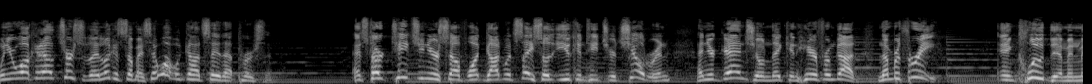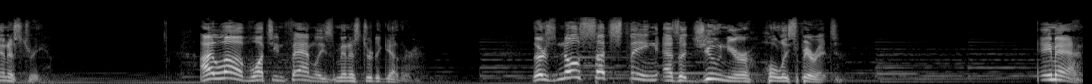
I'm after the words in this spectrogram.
When you're walking out of church today, look at somebody and say, What would God say to that person? And start teaching yourself what God would say so that you can teach your children and your grandchildren, they can hear from God. Number three, include them in ministry. I love watching families minister together. There's no such thing as a junior Holy Spirit. Amen.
